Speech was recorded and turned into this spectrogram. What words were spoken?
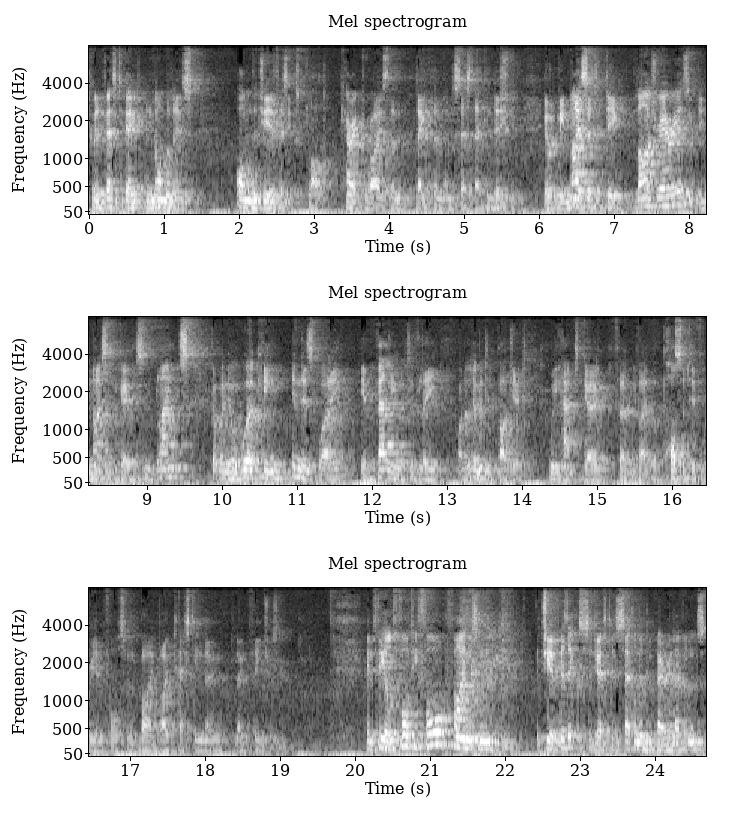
to investigate anomalies on the geophysics plot, characterise them, date them, and assess their condition. It would be nicer to dig larger areas, it would be nicer to go for some blanks, but when you're working in this way, evaluatively, on a limited budget, we had to go for like, the positive reinforcement by, by testing known, known features. In field 44, finds and geophysics suggested settlement of burial evidence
